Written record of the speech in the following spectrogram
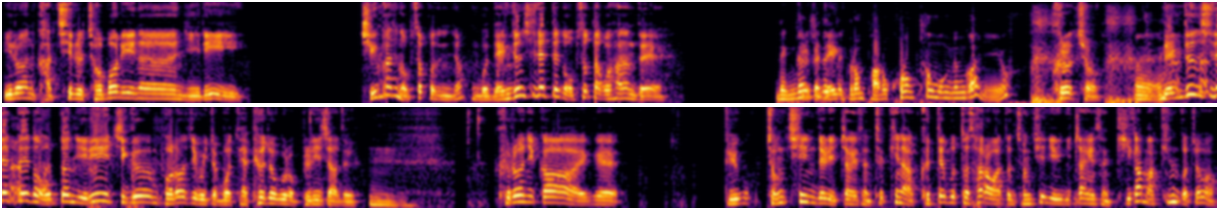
이런 가치를 저버리는 일이 지금까지는 없었거든요. 뭐 냉전 시대 때도 없었다고 하는데 냉전 그러니까 시대 냉- 때 그럼 바로 코롱탕 먹는 거 아니에요? 그렇죠. 예. 냉전 시대 때도 없던 일이 지금 벌어지고 있죠. 뭐 대표적으로 블리자드. 음. 그러니까 이게 미국 정치인들 입장에서는 특히나 그때부터 살아왔던 정치인 입장에서는 기가 막히는 거죠.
